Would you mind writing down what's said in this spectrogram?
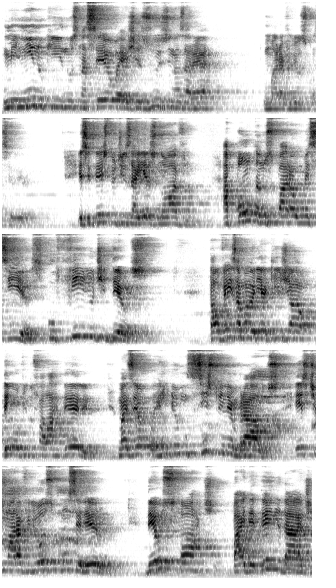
O menino que nos nasceu é Jesus de Nazaré, o maravilhoso conselheiro. Esse texto de Isaías 9 aponta-nos para o Messias, o Filho de Deus. Talvez a maioria aqui já tenha ouvido falar dele, mas eu, eu insisto em lembrá-los este maravilhoso conselheiro, Deus forte, Pai da eternidade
